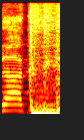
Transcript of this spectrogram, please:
bırakmıyor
